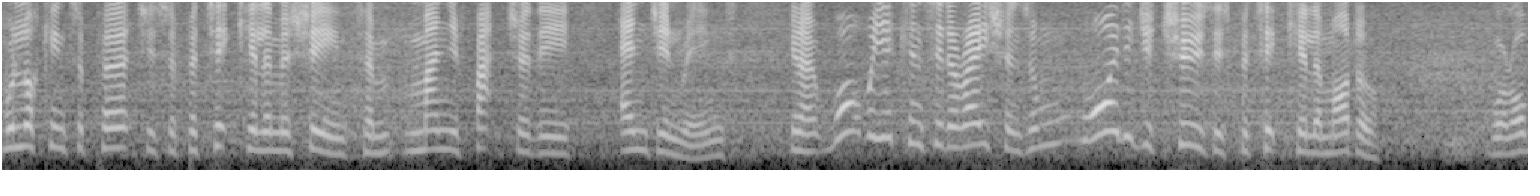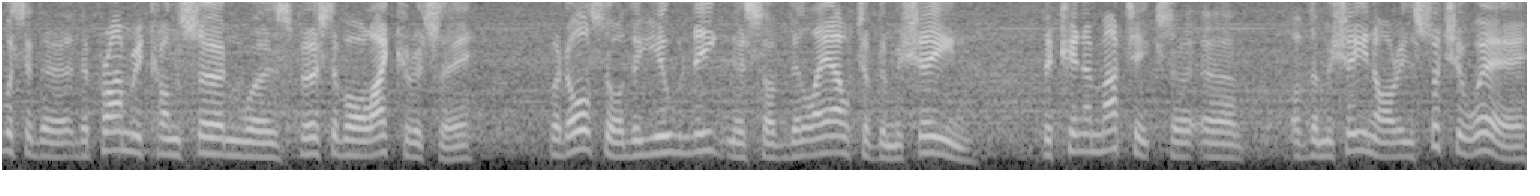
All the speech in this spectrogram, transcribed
were looking to purchase a particular machine to manufacture the engine rings, you know, what were your considerations and why did you choose this particular model? Well, obviously, the, the primary concern was, first of all, accuracy, but also the uniqueness of the layout of the machine. The kinematics uh, uh, of the machine are in such a way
